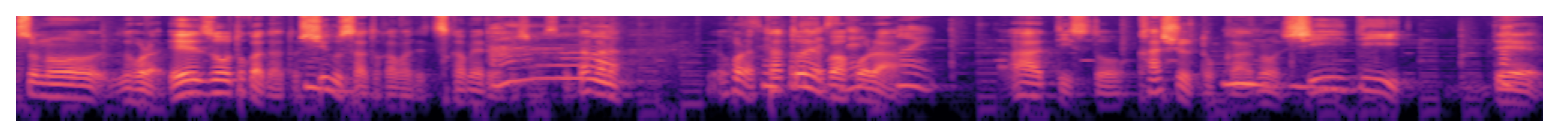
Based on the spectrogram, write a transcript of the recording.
そのほら映像とかだと仕草とかまでつかめるわけじゃないですか、うんだからほら例えばほら、はい。アーティスト歌手とかの CD で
